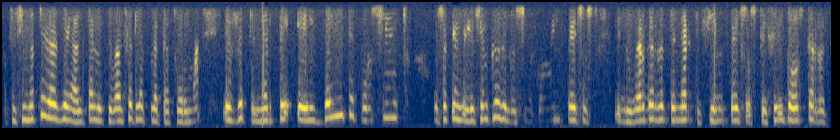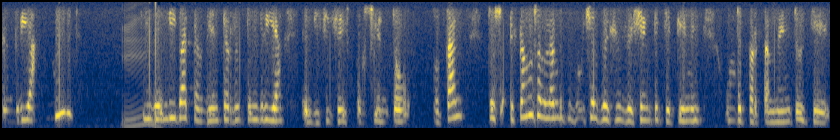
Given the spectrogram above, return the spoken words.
porque si no te das de alta, lo que va a hacer la plataforma es retenerte el 20%. O sea que en el ejemplo de los 5 mil pesos, en lugar de retenerte 100 pesos, que es el 2, te retendría 1000. Mm. Y del IVA también te retendría el 16% total. Entonces, estamos hablando pues, muchas veces de gente que tiene un departamento y que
